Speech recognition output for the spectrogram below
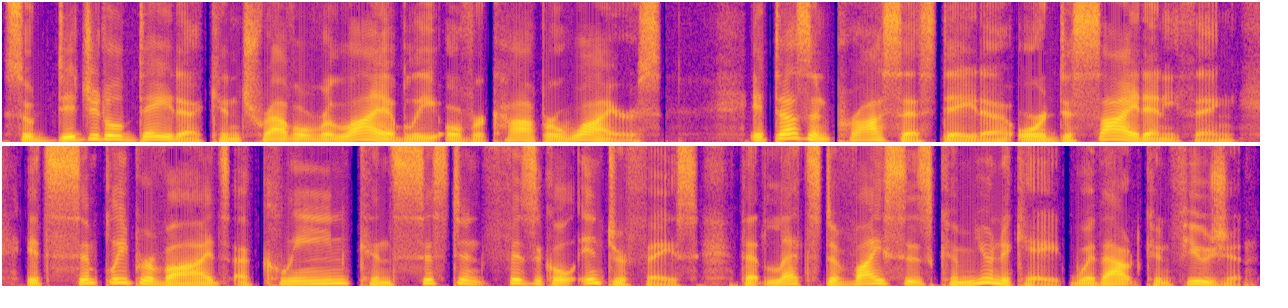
so digital data can travel reliably over copper wires. It doesn't process data or decide anything, it simply provides a clean, consistent physical interface that lets devices communicate without confusion.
